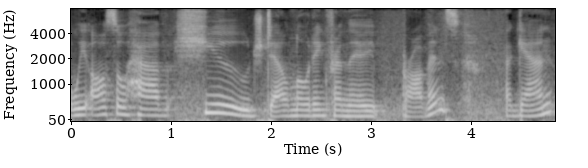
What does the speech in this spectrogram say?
We also have huge downloading from the province. Again,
